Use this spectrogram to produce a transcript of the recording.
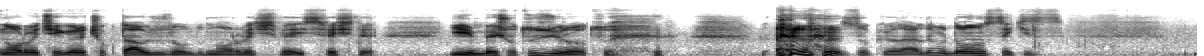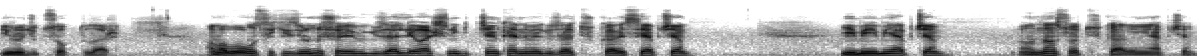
Norveç'e göre çok daha ucuz oldu. Norveç ve İsveç'te 25-30 euro sokuyorlardı. Burada 18 eurocuk soktular. Ama bu 18 euronun şöyle bir güzelliği var. Şimdi gideceğim kendime güzel Türk kahvesi yapacağım. Yemeğimi yapacağım. Ondan sonra Türk kahvemi yapacağım.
